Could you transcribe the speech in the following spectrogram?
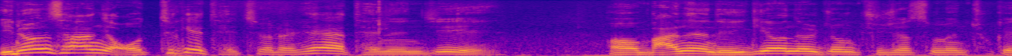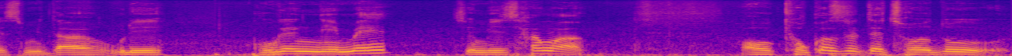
이런 상황에 어떻게 대처를 해야 되는지 어, 많은 의견을 좀 주셨으면 좋겠습니다. 우리 고객님의 지금 이 상황 어, 겪었을 때 저도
